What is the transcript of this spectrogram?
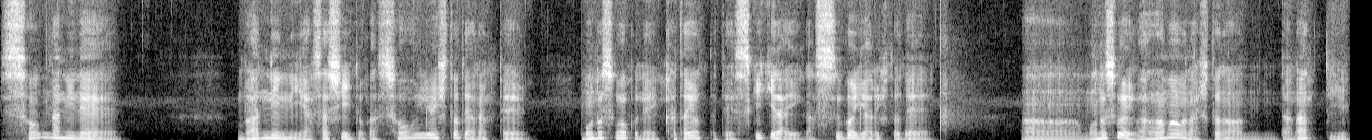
そんなにね、万人に優しいとかそういう人ではなくて、ものすごくね、偏ってて好き嫌いがすごいある人で、あーものすごいわがままな人なんだなっていう、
